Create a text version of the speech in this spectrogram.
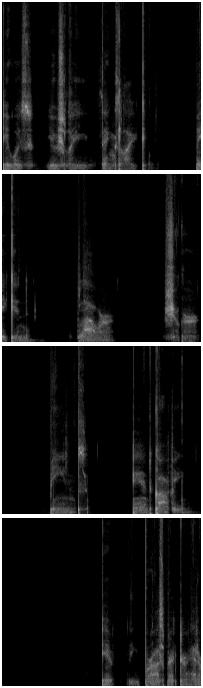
It was usually things like bacon, flour, sugar, coffee. If the prospector had a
